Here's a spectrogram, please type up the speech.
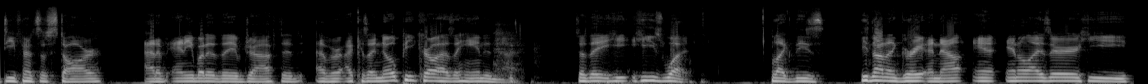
defensive star out of anybody that they've drafted ever. Because I know Pete Carroll has a hand in that. So they he he's what like these. He's not a great anal- an- analyzer. He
